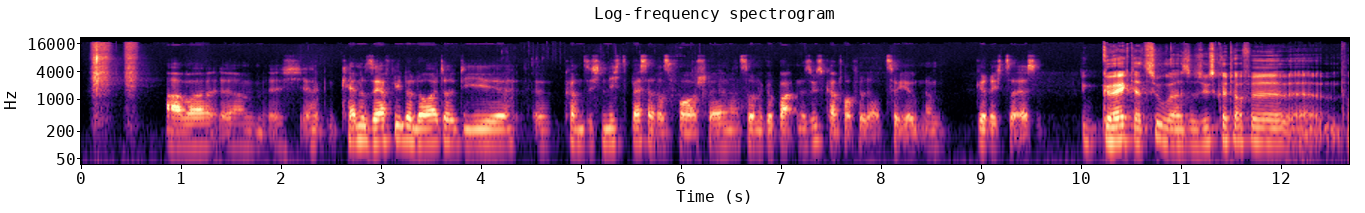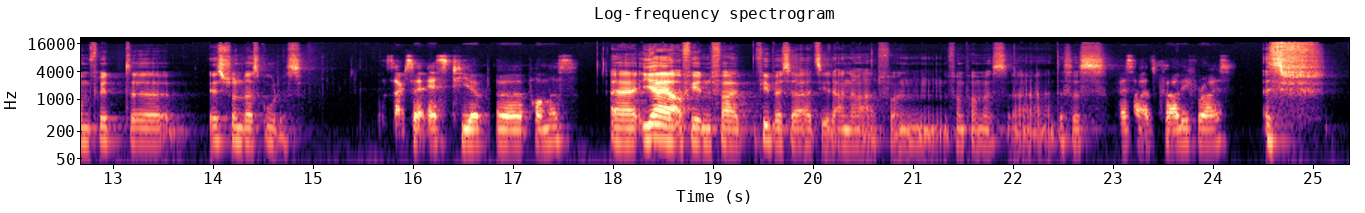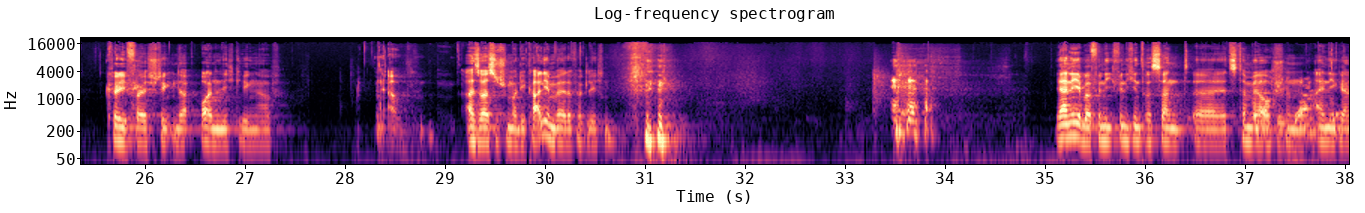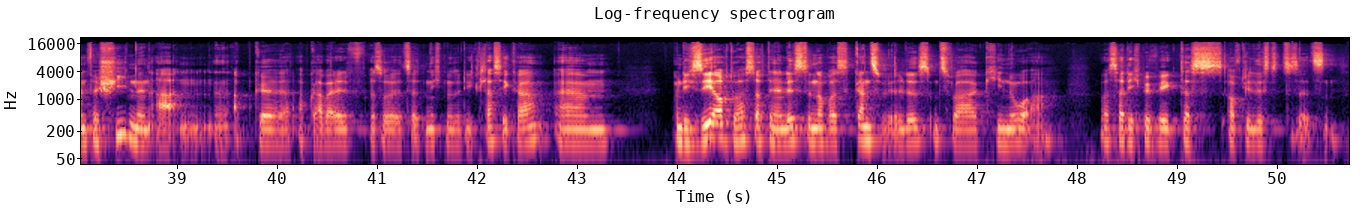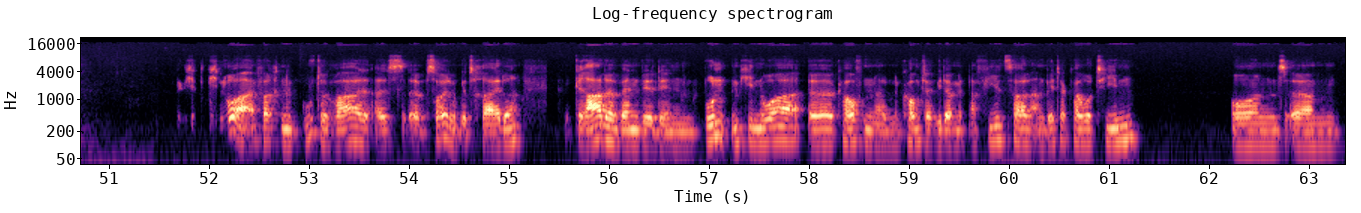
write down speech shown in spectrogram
Aber ähm, ich äh, kenne sehr viele Leute, die äh, können sich nichts Besseres vorstellen, als so eine gebackene Süßkartoffel da zu irgendeinem Gericht zu essen. Gehöre ich dazu. Also Süßkartoffel, äh, Pommes frites äh, ist schon was Gutes. Sagst du S-Tier-Pommes? Äh, ja, ja, auf jeden Fall. Viel besser als jede andere Art von, von Pommes. Äh, das ist. Besser als Curly Fries? Es, Curly Fries stinken da ordentlich gegen ab. Ja, also hast du schon mal die Kaliumwerte verglichen? ja, nee, aber finde ich, find ich interessant. Äh, jetzt haben wir auch schon einige an verschiedenen Arten äh, abge, abgearbeitet. Also jetzt halt nicht nur so die Klassiker. Ähm, und ich sehe auch, du hast auf deiner Liste noch was ganz Wildes, und zwar Quinoa. Was hat dich bewegt, das auf die Liste zu setzen? Quinoa einfach eine gute Wahl als äh, Pseudogetreide. Gerade wenn wir den bunten Quinoa äh, kaufen, dann kommt er wieder mit einer Vielzahl an Beta-Carotinen und ähm,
